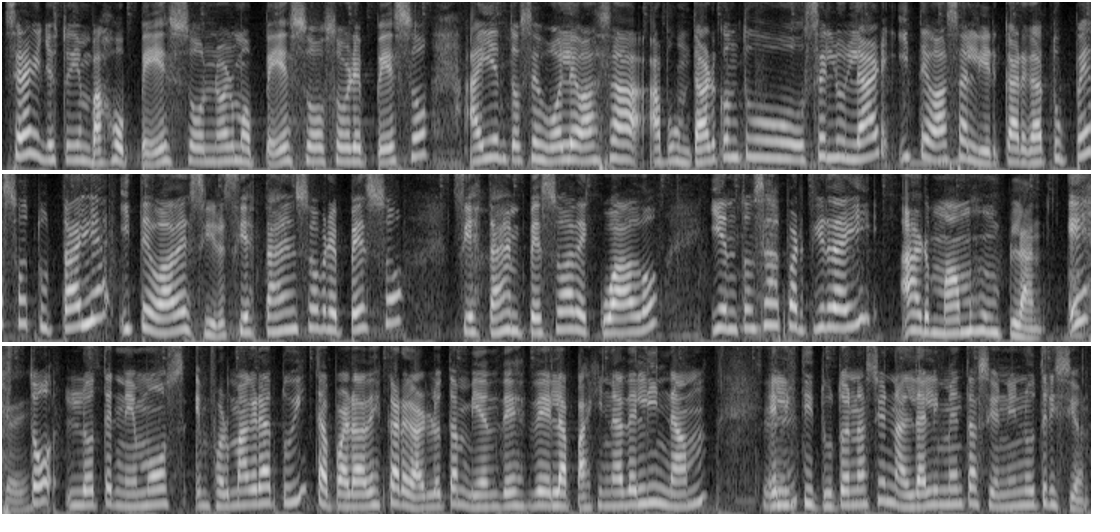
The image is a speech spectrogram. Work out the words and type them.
¿será que yo estoy en bajo peso, normopeso, sobrepeso? Ahí entonces vos le vas a apuntar con tu celular y te va a salir, carga tu peso, tu talla y te va a decir si estás en sobrepeso, si estás en peso adecuado. Y entonces a partir de ahí armamos un plan. Esto lo tenemos en forma gratuita para descargarlo también desde la página del INAM, Sí. el Instituto Nacional de Alimentación y Nutrición.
